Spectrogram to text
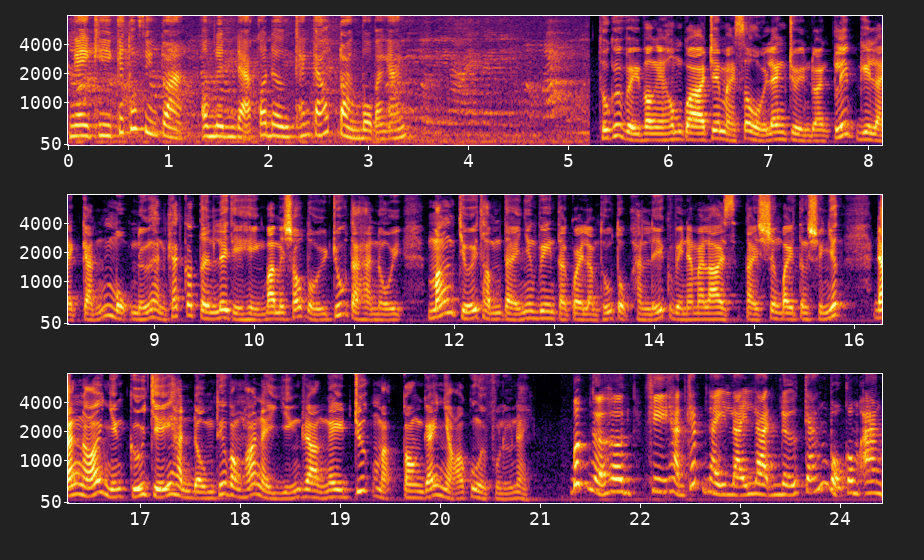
Ngay khi kết thúc phiên tòa, ông Linh đã có đơn kháng cáo toàn bộ bản án. Thưa quý vị, vào ngày hôm qua, trên mạng xã hội lan truyền đoạn clip ghi lại cảnh một nữ hành khách có tên Lê Thị Hiền, 36 tuổi, trú tại Hà Nội, mắng chửi thậm tệ nhân viên tại quầy làm thủ tục hành lý của Vietnam Airlines tại sân bay Tân Sơn Nhất. Đáng nói, những cử chỉ hành động thiếu văn hóa này diễn ra ngay trước mặt con gái nhỏ của người phụ nữ này. Bất ngờ hơn khi hành khách này lại là nữ cán bộ công an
